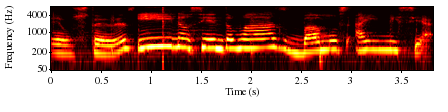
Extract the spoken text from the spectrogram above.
de ustedes. Y no siendo más, vamos a iniciar.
